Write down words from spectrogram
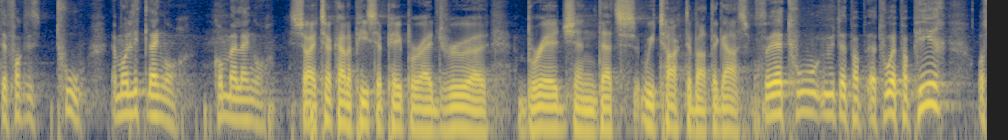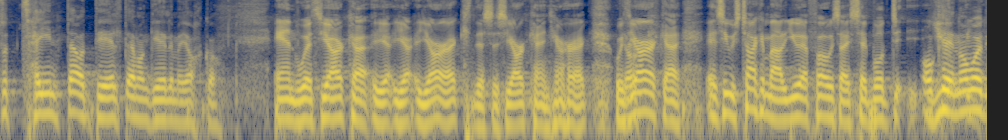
det er faktisk to. Jeg må litt lenger. Kom meg lenger. So I took out a piece of paper, I drew a bridge, and that's we talked about the gospel. Så jeg tok, ut et, pap- jeg tok et papir, og så tegnte jeg og delte evangeliet med Jarka. And with Yarka, Yarek, this is Yarka and Yarek. With Yarek. Uh, as he was talking about UFOs, I said, "Well, d- Okay, you- now what?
